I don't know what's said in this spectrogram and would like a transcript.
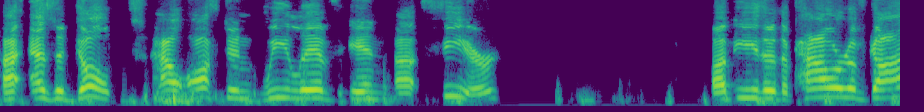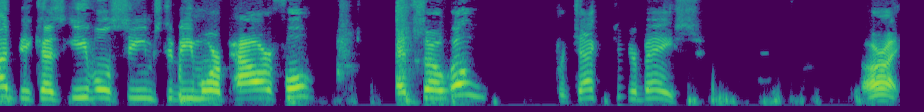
uh, as adults, how often we live in uh, fear of either the power of God because evil seems to be more powerful. And so, oh, protect your base. All right.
